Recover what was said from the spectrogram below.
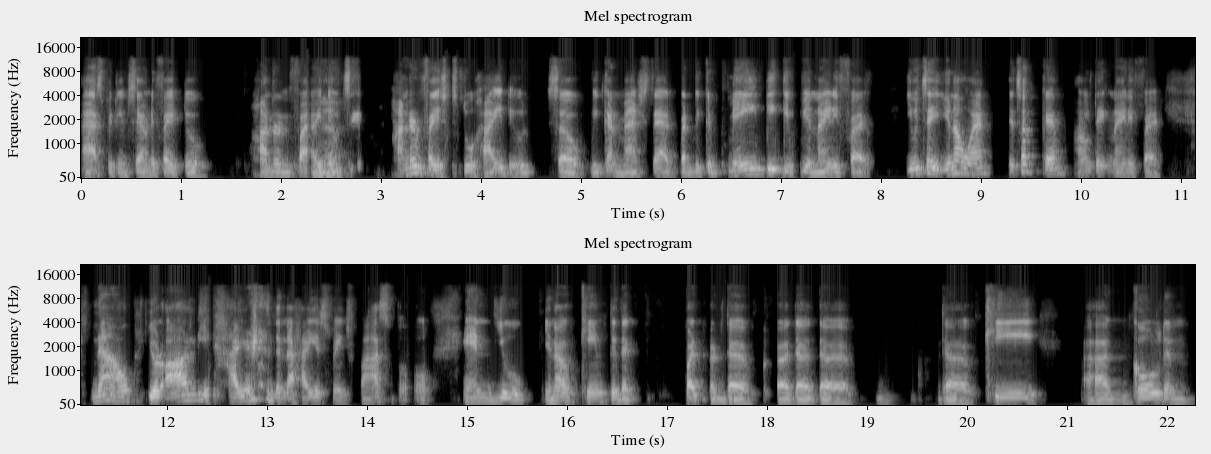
ask between 75 to 105. Yeah. They would say 105 is too high, dude. So we can match that, but we could maybe give you 95. You would say, you know what? It's okay. I'll take 95. Now you're already higher than the highest range possible. And you, you know, came to the but the uh, the the the key uh, golden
